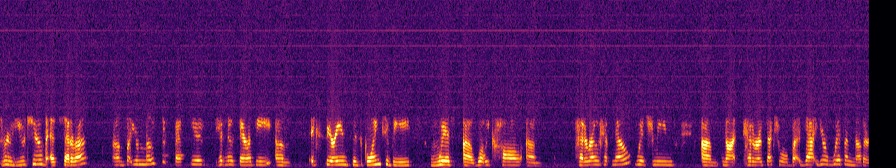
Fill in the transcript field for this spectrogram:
through YouTube, etc. Um, but your most effective hypnotherapy experience is going to be with uh, what we call um, heterohypno, which means um, not heterosexual, but that you're with another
